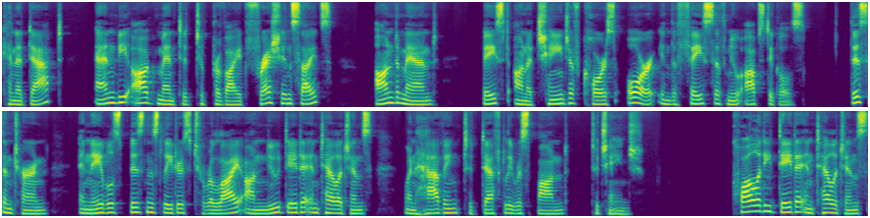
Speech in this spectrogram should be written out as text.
can adapt and be augmented to provide fresh insights on demand based on a change of course or in the face of new obstacles. This, in turn, enables business leaders to rely on new data intelligence when having to deftly respond to change. Quality data intelligence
